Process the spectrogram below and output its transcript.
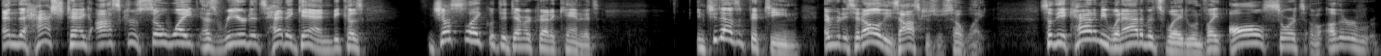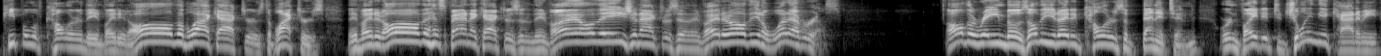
and the hashtag Oscars so white has reared its head again because just like with the Democratic candidates, in 2015, everybody said, oh, these Oscars are so white. So the Academy went out of its way to invite all sorts of other people of color. They invited all the black actors, the blackers. They invited all the Hispanic actors, and they invited all the Asian actors, and they invited all the, you know, whatever else. All the rainbows, all the united colors of Benetton were invited to join the Academy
